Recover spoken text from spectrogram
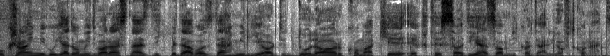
اوکراین می‌گوید امیدوار است نزدیک به 12 میلیارد دلار کمک اقتصادی از آمریکا دریافت کند.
